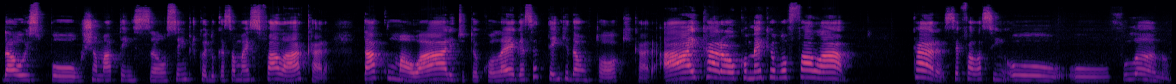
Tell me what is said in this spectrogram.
dar o expor, chamar atenção, sempre com educação, mas falar, cara. Tá com mau hálito, teu colega, você tem que dar um toque, cara. Ai, Carol, como é que eu vou falar? Cara, você fala assim, o, o fulano,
